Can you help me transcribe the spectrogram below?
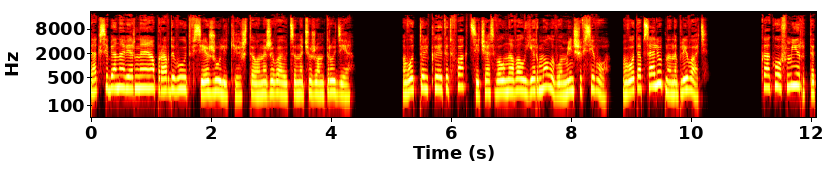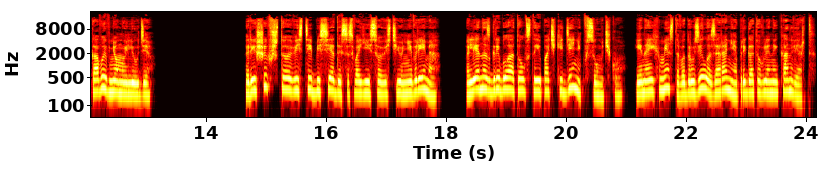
Так себя, наверное, оправдывают все жулики, что наживаются на чужом труде. Вот только этот факт сейчас волновал Ермолову меньше всего. Вот абсолютно наплевать. Каков мир, таковы в нем и люди. Решив, что вести беседы со своей совестью не время, Лена сгребла толстые пачки денег в сумочку и на их место водрузила заранее приготовленный конверт.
